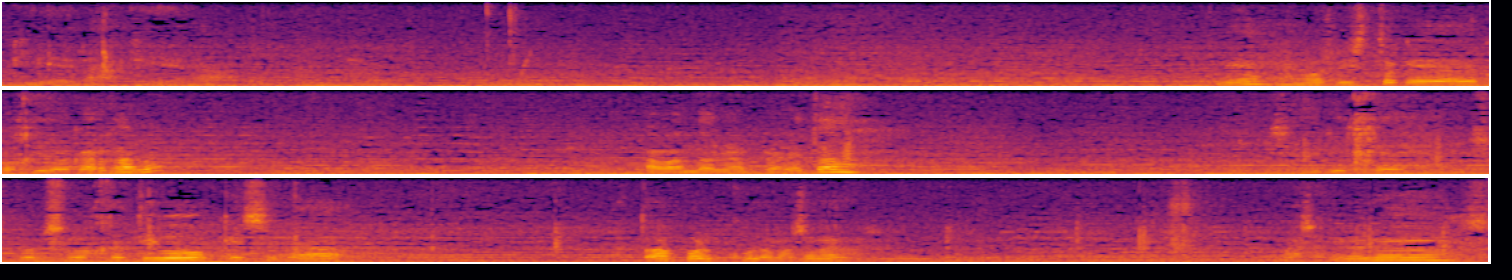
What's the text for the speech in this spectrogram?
aquí era, aquí era. Bien, hemos visto que había cogido carga, ¿no? Abandona el planeta. Dirige a su objetivo, que será a tomar por el culo, más o menos. Más aviones.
